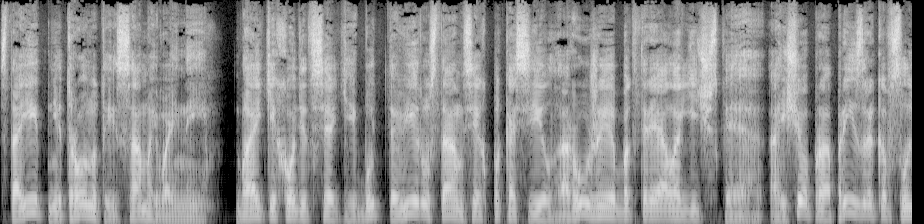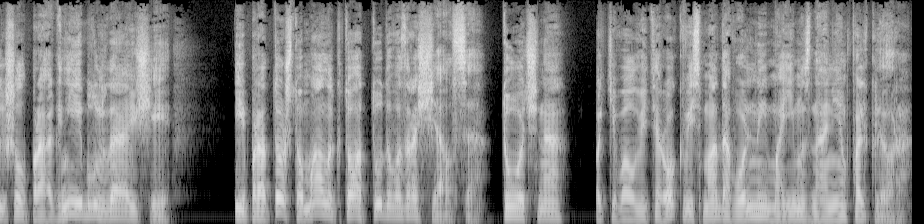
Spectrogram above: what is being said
Стоит нетронутый из самой войны. Байки ходят всякие, будто вирус там всех покосил, оружие бактериологическое. А еще про призраков слышал, про огни блуждающие. И про то, что мало кто оттуда возвращался. Точно, покивал ветерок, весьма довольный моим знанием фольклора.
